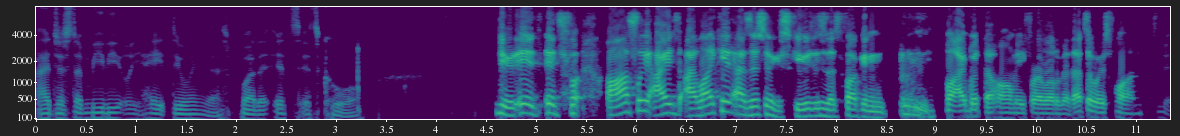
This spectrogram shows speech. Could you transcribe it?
I just immediately hate doing this, but it's it's cool. Dude, it, it's fu- honestly, I I like it as just an excuse to just fucking vibe with the homie for a little bit. That's always fun. Yeah,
